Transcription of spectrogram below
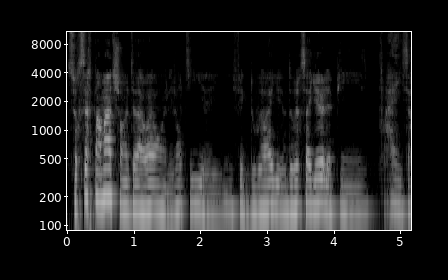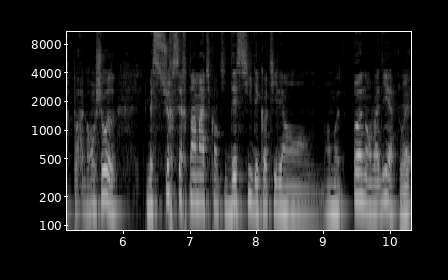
Sur certains matchs, on était là, ouais, il est gentil, il fait que d'ouvrir, sa gueule, et puis ouais, il sert pas à grand chose. Mais sur certains matchs, quand il décide et quand il est en, en mode on, on va dire, Ouais.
